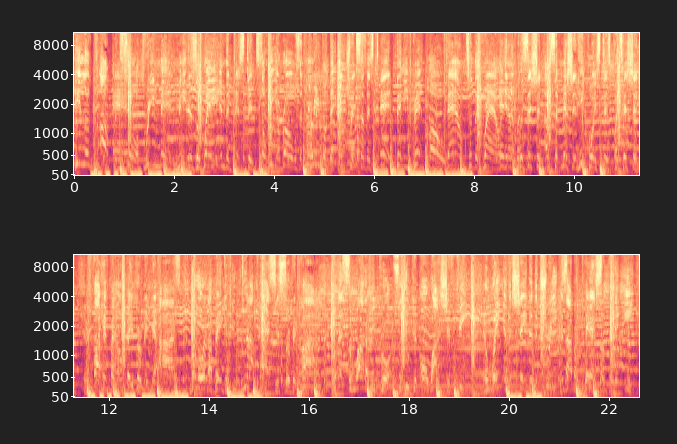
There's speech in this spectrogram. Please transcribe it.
He looked up and saw three men meters away in the distance. So he arose and hurried from the entrance of his tent. Then he bent low down to the ground. In a position of submission, he voiced his petition. If I have found favor in your eyes, my Lord, I beg of you, do not pass your servant by. But let some water be brought so you can all wash your feet and wait in the shade of the tree as I prepare something to eat.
